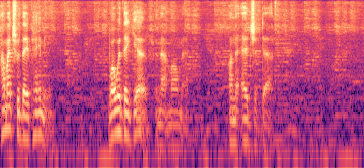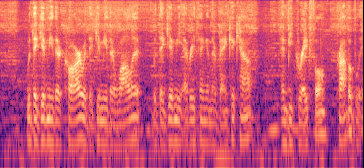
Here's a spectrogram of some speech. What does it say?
how much would they pay me? What would they give in that moment on the edge of death? Would they give me their car? Would they give me their wallet? Would they give me everything in their bank account and be grateful? Probably.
